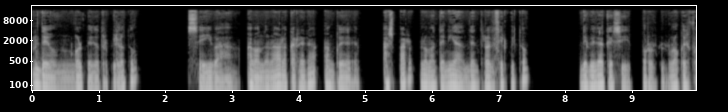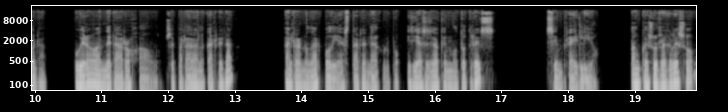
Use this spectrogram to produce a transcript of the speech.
de un golpe de otro piloto, se iba abandonado la carrera, aunque Aspar lo mantenía dentro del circuito, debido a que si por lo que fuera hubiera bandera roja o se parara la carrera, al reanudar podía estar en el grupo. Y ya se sabe que en Moto 3 siempre hay lío. Aunque a su regreso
